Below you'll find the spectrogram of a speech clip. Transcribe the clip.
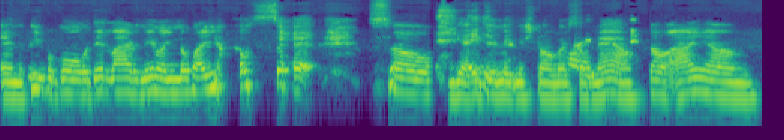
And the people going with their lives and they don't even know why you're upset. So yeah, it did make me stronger. So now, so I um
